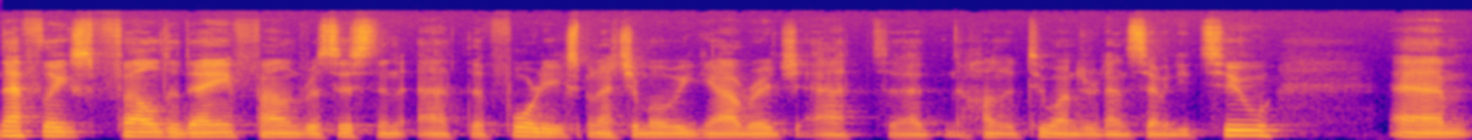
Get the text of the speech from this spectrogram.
Netflix fell today, found resistance at the 40 exponential moving average at uh, 272. Um,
